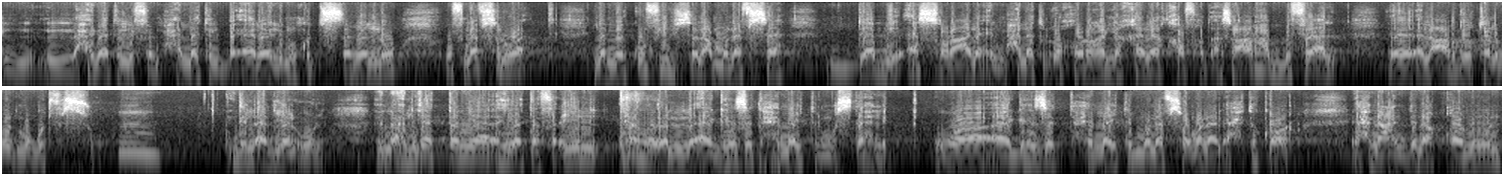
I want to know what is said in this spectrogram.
ال- الحاجات اللي في محلات البقالة اللي ممكن تستغله وفي نفس الوقت لما يكون في سلع منافسة ده بيأثر على المحلات الأخرى اللي خليها تخفض أسعارها بفعل العرض والطلب الموجود في السوق. دي الآلية الأولى. الآلية الثانية هي تفعيل أجهزة حماية المستهلك وأجهزة حماية المنافسة ومنع الاحتكار. إحنا عندنا قانون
